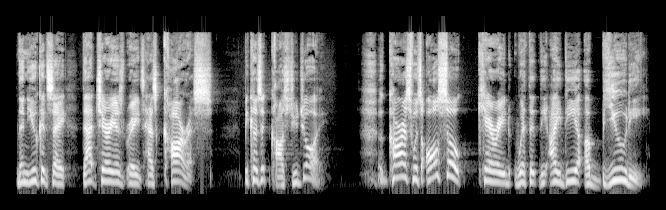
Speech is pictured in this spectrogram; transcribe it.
then you could say that chariot race has charis because it caused you joy. Charis was also carried with it the idea of beauty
